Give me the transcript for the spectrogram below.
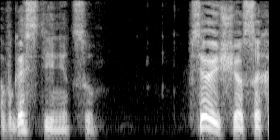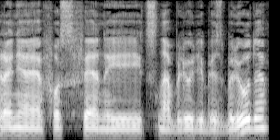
в гостиницу. Все еще сохраняя фосфен и яиц на блюде без блюда,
